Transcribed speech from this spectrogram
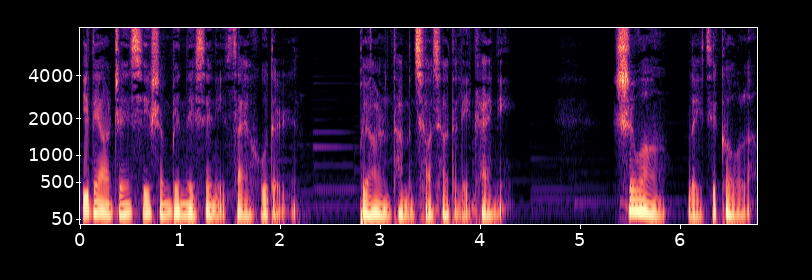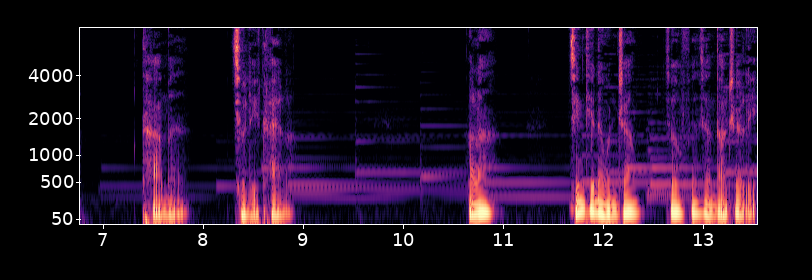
一定要珍惜身边那些你在乎的人。不要让他们悄悄的离开你。失望累积够了，他们就离开了。好了，今天的文章就分享到这里，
